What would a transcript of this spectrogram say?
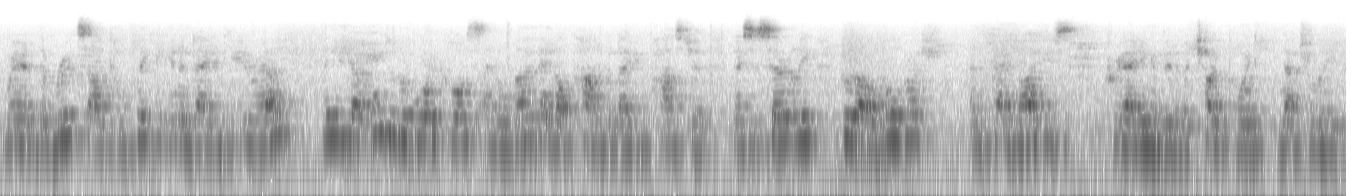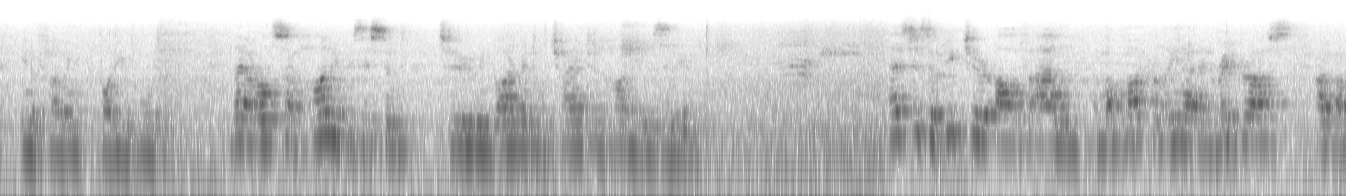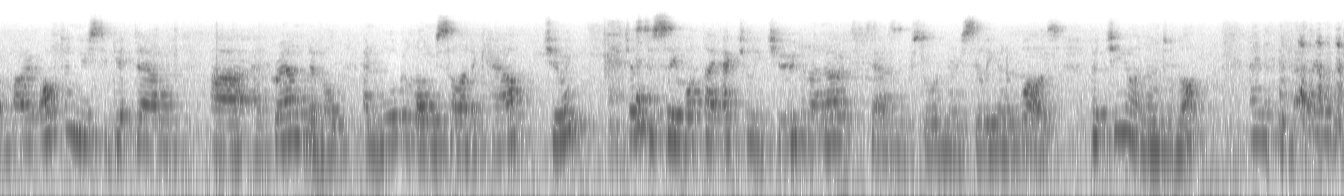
where the roots are completely inundated year round, then you go into the watercourse, and although they're not part of a native pasture necessarily, good old bulrush and Phragmites creating a bit of a choke point naturally in a flowing body of water. They are also highly resistant to environmental change and highly resilient. That's just a picture of um, microlaena and redgrass I, I, I often used to get down uh, at ground level and walk alongside a cow chewing, just to see what they actually chewed. And I know it sounds extraordinarily silly, and it was, but gee, I learned a lot. And they would,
